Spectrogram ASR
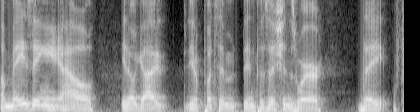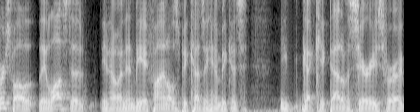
amazing how you know a guy you know puts him in positions where they first of all they lost a you know an NBA Finals because of him because he got kicked out of a series for a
